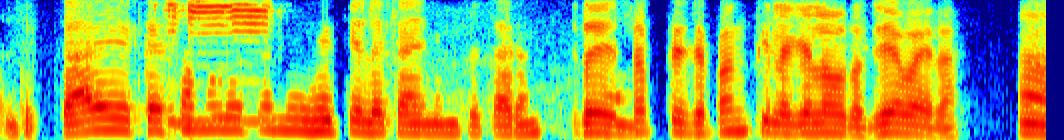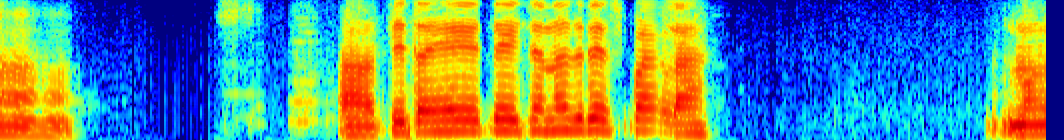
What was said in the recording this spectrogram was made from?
आणि ते काय कशामुळे हे केलं काय नेमकं कारण? तिथं सप्त्याच्या पंक्तीला गेला होता जेवायला. हा हा हा. हा, तिथं हे त्याच्या नजरेस पडला. मग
